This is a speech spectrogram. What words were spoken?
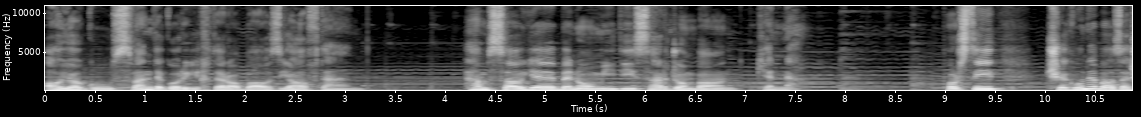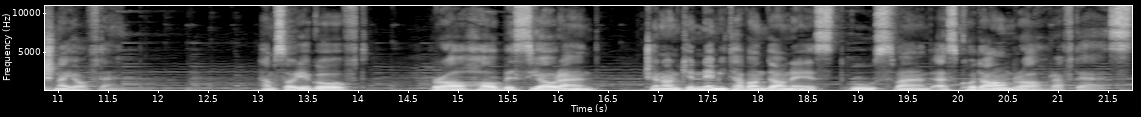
آیا گوسفند گریخته را باز یافتند؟ همسایه به نومیدی سر جنباند که نه پرسید چگونه بازش نیافتند؟ همسایه گفت راه ها بسیارند چنان که نمی‌توان دانست گوسفند از کدام راه رفته است.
